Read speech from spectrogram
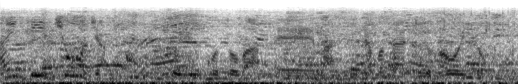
IT 長者という言葉、えーまあ、聞いたことある人が多いと思う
